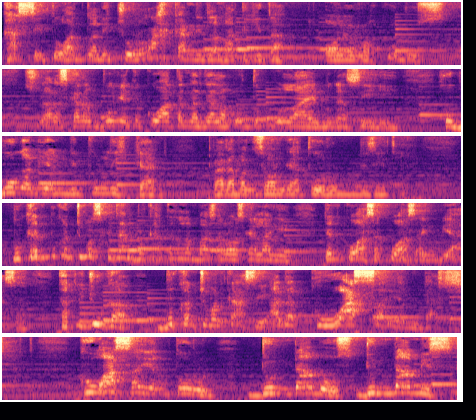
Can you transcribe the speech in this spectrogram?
kasih Tuhan telah dicurahkan di dalam hati kita oleh roh kudus. Saudara sekarang punya kekuatan dari dalam untuk mulai mengasihi hubungan yang dipulihkan. Peradaban sorga turun di situ Bukan bukan cuma sekedar berkata dalam bahasa roh sekali lagi dan kuasa-kuasa yang biasa, tapi juga bukan cuma kasih, ada kuasa yang dahsyat, kuasa yang turun, dunamos, dunamis,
